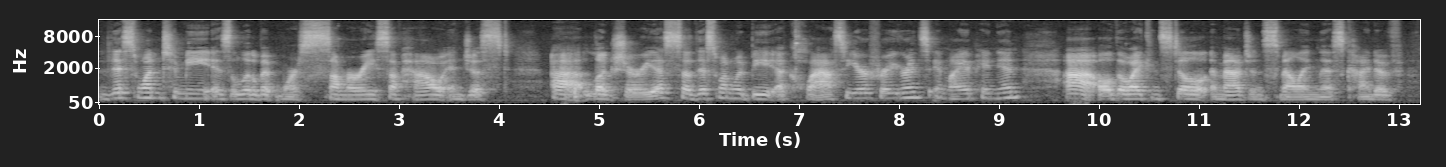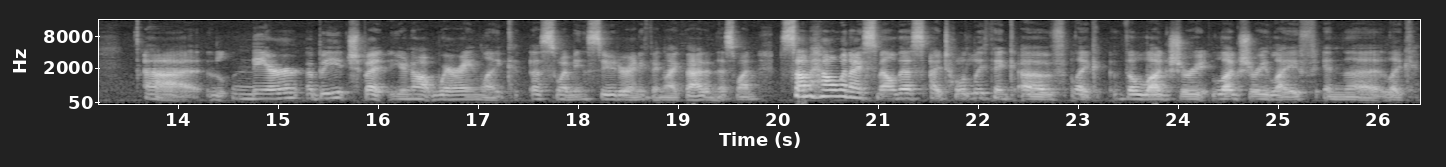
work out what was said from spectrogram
this one to me is a little bit more summery somehow and just uh, luxurious. So this one would be a classier fragrance in my opinion. Uh, although I can still imagine smelling this kind of uh, near a beach, but you're not wearing like a swimming suit or anything like that in this one. Somehow when I smell this, I totally think of like the luxury luxury life in the like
